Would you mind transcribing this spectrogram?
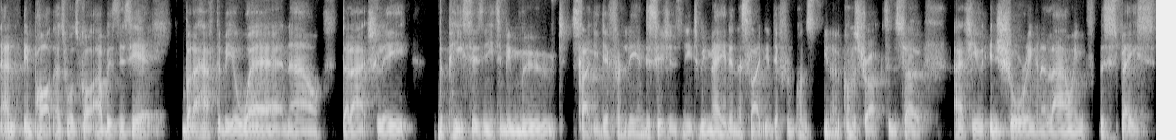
And in part that's what's got our business here. But i have to be aware now that actually the pieces need to be moved slightly differently and decisions need to be made in a slightly different you know construct. And so actually ensuring and allowing the space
